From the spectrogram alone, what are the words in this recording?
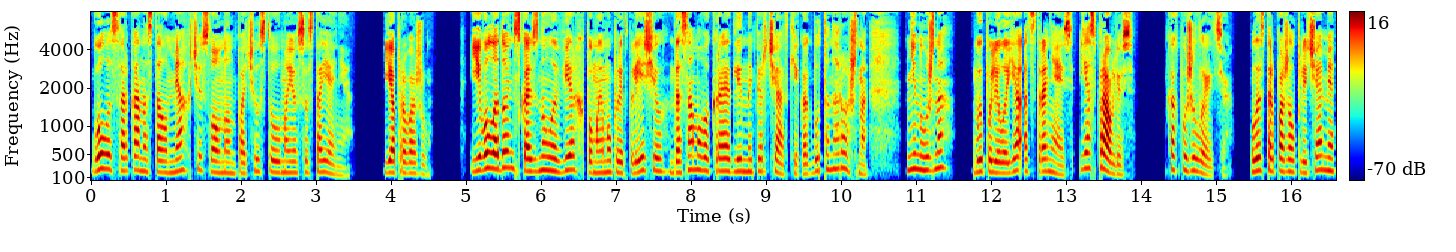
Голос Саркана стал мягче, словно он почувствовал мое состояние. «Я провожу». Его ладонь скользнула вверх по моему предплечью до самого края длинной перчатки, как будто нарочно. «Не нужно», — выпалила я, отстраняясь. «Я справлюсь». «Как пожелаете». Лестер пожал плечами.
